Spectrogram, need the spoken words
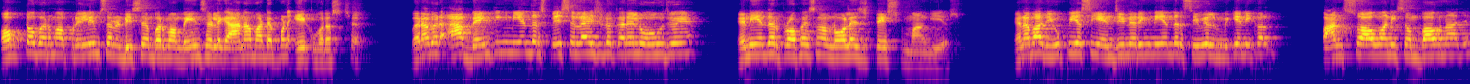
ઓક્ટોબરમાં પ્રિલિમ્સ અને ડિસેમ્બરમાં મેઇન્સ, એટલે કે આના માટે પણ એક વર્ષ છે. બરાબર, આ બેન્કિંગની અંદર સ્પેશિયલાઇઝડ કરેલું હોવું જોઈએ. એની અંદર પ્રોફેશનલ નોલેજ ટેસ્ટ માંગીએ છે એના બાદ યુપીએસસી એન્જિનિયરિંગની અંદર સિવિલ મિકેનિકલ પાંચસો આવવાની સંભાવના છે.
